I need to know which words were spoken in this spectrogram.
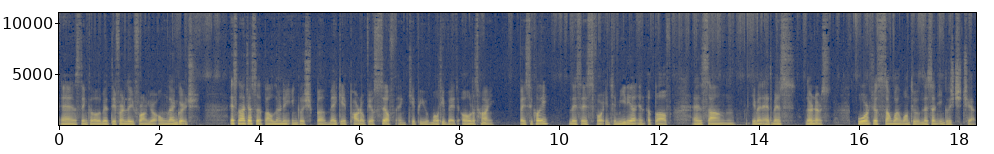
and think a little bit differently from your own language. It's not just about learning English, but make it part of yourself and keep you motivated all the time. Basically, this is for intermediate and above, and some even advanced learners, or just someone want to listen English chat.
